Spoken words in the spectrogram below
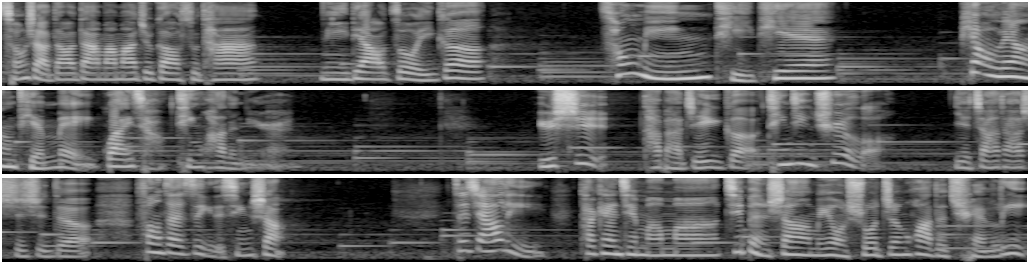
从小到大，妈妈就告诉她：“你一定要做一个聪明、体贴、漂亮、甜美、乖巧、听话的女人。”于是，她把这一个听进去了，也扎扎实实的放在自己的心上。在家里，她看见妈妈基本上没有说真话的权利，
